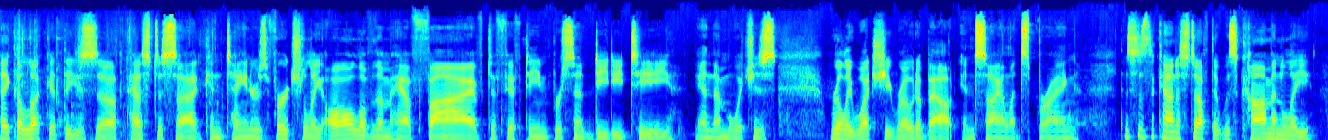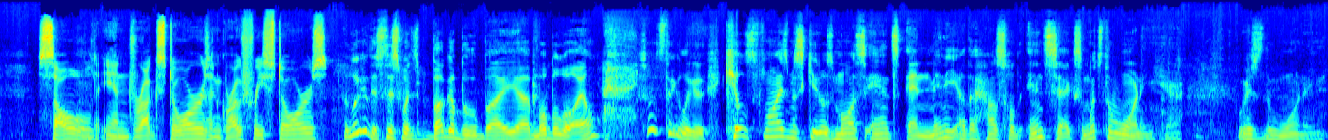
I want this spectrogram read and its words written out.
Take a look at these uh, pesticide containers. Virtually all of them have 5 to 15% DDT in them, which is really what she wrote about in Silent Spring. This is the kind of stuff that was commonly sold in drugstores and grocery stores. Look at this. This one's Bugaboo by uh, Mobil Oil. So let's take a look at it. Kills flies, mosquitoes, moths, ants, and many other household insects. And what's the warning here? Where's the warning?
